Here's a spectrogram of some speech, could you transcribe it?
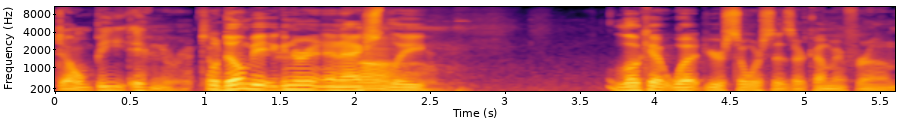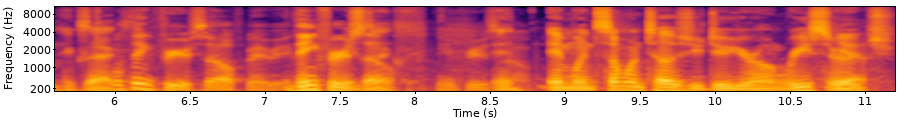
don't be ignorant. Well, don't be ignorant and actually look at what your sources are coming from. exactly. Well, think for yourself, maybe. Think for yourself. Exactly. Think for And, yourself. and when someone tells you do your own research,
